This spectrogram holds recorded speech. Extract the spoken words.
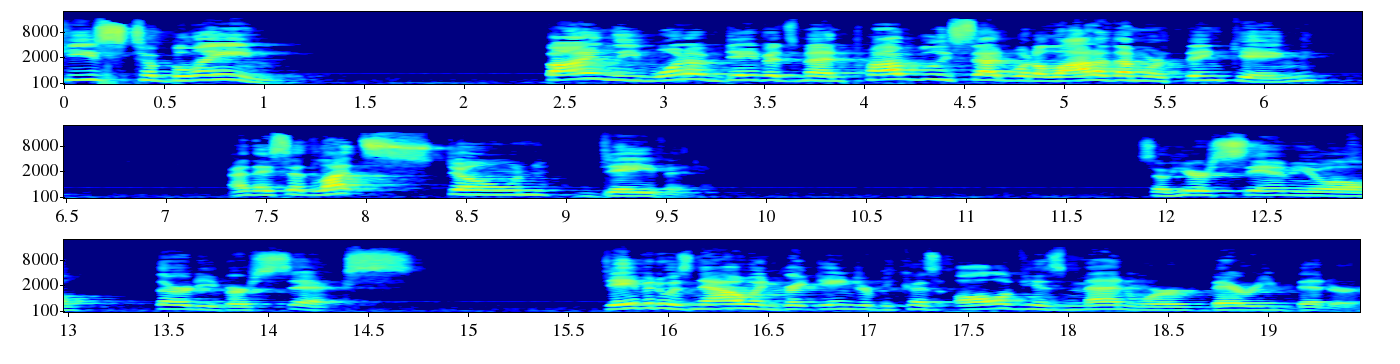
He's to blame. Finally, one of David's men probably said what a lot of them were thinking, and they said, Let's stone David. So here's Samuel 30, verse 6. David was now in great danger because all of his men were very bitter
